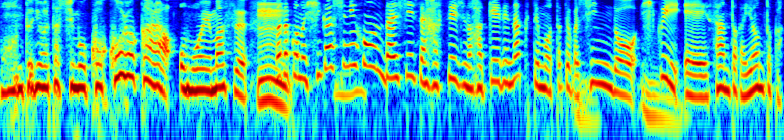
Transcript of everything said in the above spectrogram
本当に私も心から思います、うん。またこの東日本大震災発生時の波形でなくても例えば震度低い、えー3とか4とか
